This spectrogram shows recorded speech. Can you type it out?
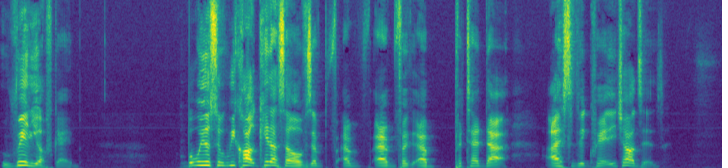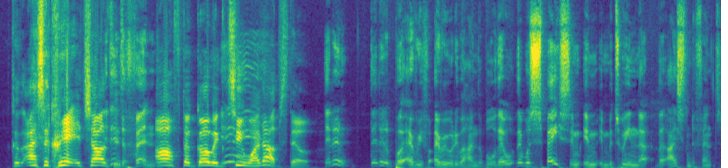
really off game. But we also we can't kid ourselves and and, and, and pretend that Iceland didn't create any chances. Because Iceland created chances after going Yeah. two one up. Still, They didn't. They didn't put every everybody behind the ball. There, there was space in, in, in between that the Iceland defense,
